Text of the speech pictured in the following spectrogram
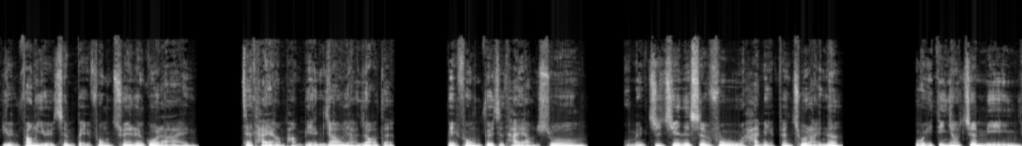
远方有一阵北风吹了过来，在太阳旁边绕呀绕的。北风对着太阳说：“我们之间的胜负还没分出来呢，我一定要证明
